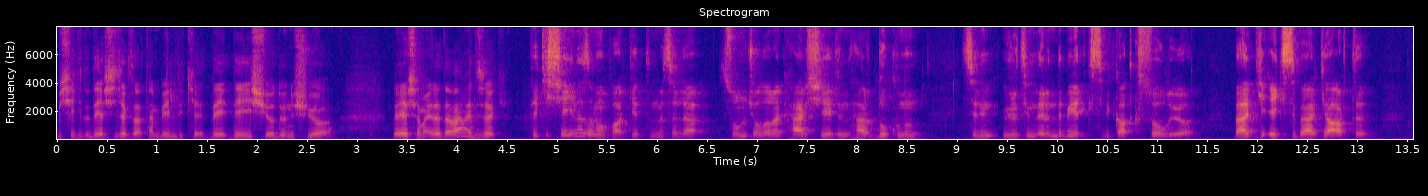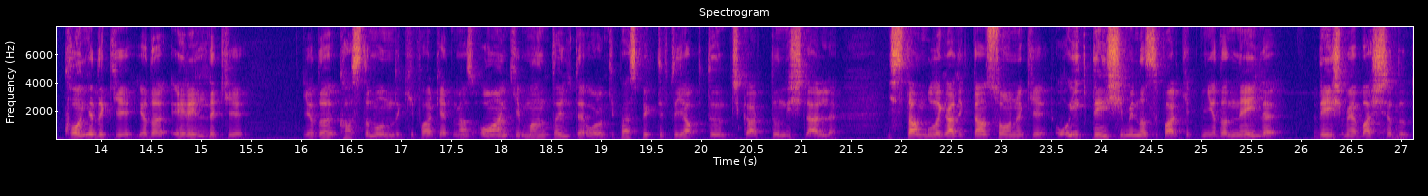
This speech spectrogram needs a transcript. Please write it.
Bir şekilde de yaşayacak zaten belli ki. De- değişiyor, dönüşüyor. Ve yaşamaya da devam edecek. Peki şeyi ne zaman fark ettin? Mesela sonuç olarak her şehrin, her dokunun senin üretimlerinde bir etkisi, bir katkısı oluyor. Belki eksi, belki artı. Konya'daki ya da Ereğli'deki ya da Kastamonu'daki fark etmez. O anki mantalite, o anki perspektifte yaptığın, çıkarttığın işlerle İstanbul'a geldikten sonraki o ilk değişimi nasıl fark ettin ya da neyle değişmeye başladın?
